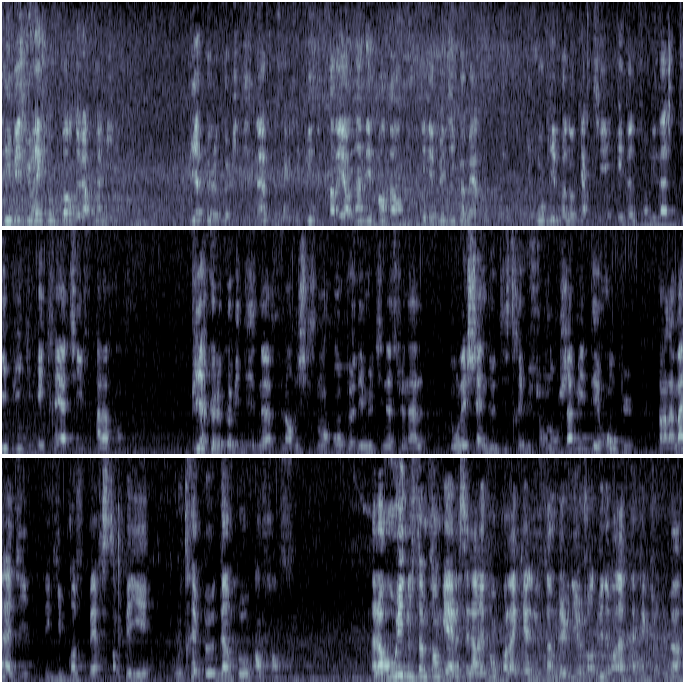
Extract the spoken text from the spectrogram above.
privés du réconfort de leur famille. Pire que le Covid-19, le sacrifice des travailleurs indépendants et des petits commerces font vivre nos quartiers et donnent son visage typique et créatif à la France. Pire que le Covid-19, l'enrichissement honteux des multinationales dont les chaînes de distribution n'ont jamais été rompues par la maladie et qui prospèrent sans payer ou très peu d'impôts en France. Alors oui, nous sommes en guerre et c'est la raison pour laquelle nous sommes réunis aujourd'hui devant la préfecture du Var.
